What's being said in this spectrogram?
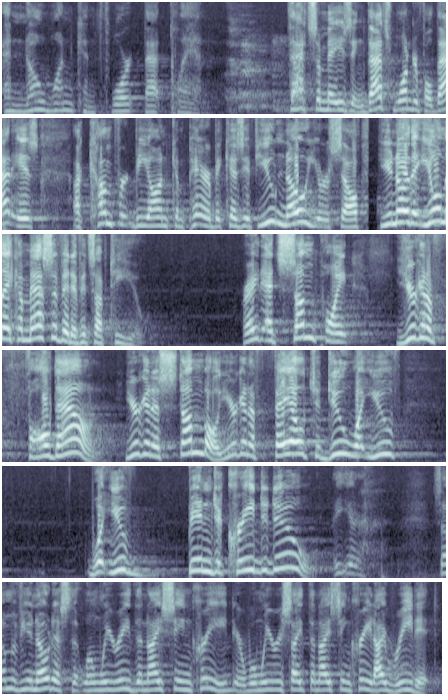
And no one can thwart that plan. That's amazing. That's wonderful. That is a comfort beyond compare because if you know yourself, you know that you'll make a mess of it if it's up to you. Right? At some point, you're going to fall down. You're going to stumble. You're going to fail to do what you've, what you've been decreed to do. Some of you notice that when we read the Nicene Creed, or when we recite the Nicene Creed, I read it.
